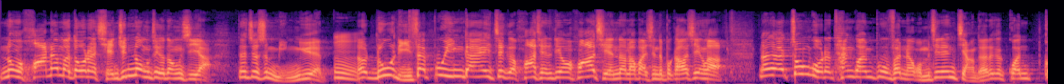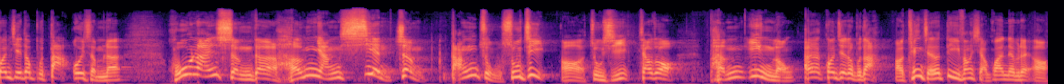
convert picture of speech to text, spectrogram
弄花那么多的钱去弄这个东西啊，那就是民怨。嗯，然后如果你在不应该这个花钱的地方花钱呢，老百姓都不高兴了。那在中国的贪官部分呢，我们今天讲的那个关关节都不大，为什么呢？湖南省的衡阳县政党组书记哦，主席叫做彭应龙，哎，关键都不大啊，听起来是地方小官，对不对哦？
